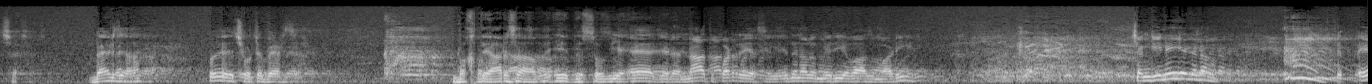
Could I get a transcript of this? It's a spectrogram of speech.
اچھا بیٹھ جا۔ اوے چھوٹے، بیٹھ جا۔ بختیار صاحب یہ دسو بھی اے جڑا نعت پڑھ رہے سی یہ میری آواز ماڑی۔ چنگی نہیں ہے جناب؟ اے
